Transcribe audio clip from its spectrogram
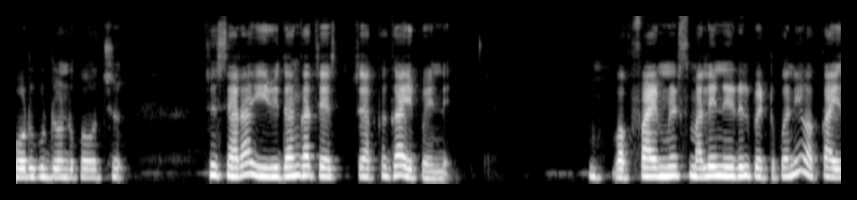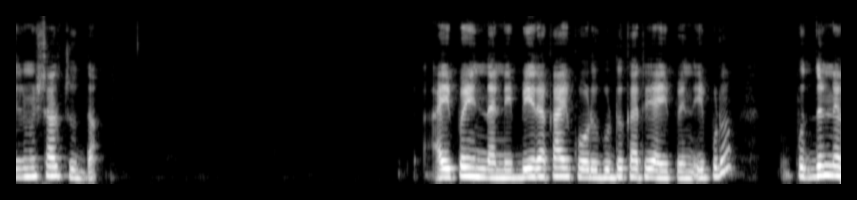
కోడిగుడ్డు వండుకోవచ్చు. చూసారా? ఈ విధంగా చే చక్కగా అయిపోయింది. ఒక ఫైవ్ మినిట్స్ మళ్ళీ నీడిల్ పెట్టుకొని ఒక ఐదు నిమిషాలు చూద్దాం. అయిపోయిందండి. బీరకాయ కోడిగుడ్డు కర్రీ అయిపోయింది. ఇప్పుడు పొద్దున్నే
